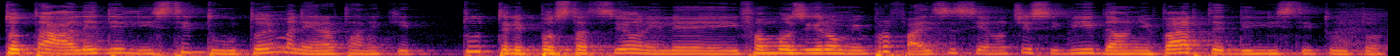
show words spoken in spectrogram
totale dell'istituto in maniera tale che tutte le postazioni, le, i famosi roaming profiles siano accessibili da ogni parte dell'istituto,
